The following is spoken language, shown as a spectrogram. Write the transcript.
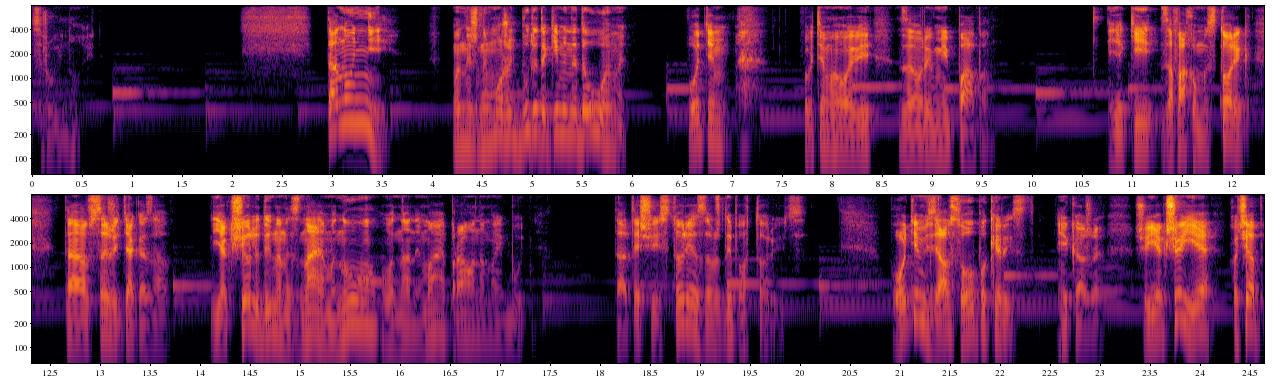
зруйнують? Та ну ні. Вони ж не можуть бути такими недоугими. Потім, потім в голові заварив мій папа, який за фахом історик та все життя казав: якщо людина не знає минулого, вона не має права на майбутнє. Та те, що історія завжди повторюється. Потім взяв слово покерист і каже, що якщо є хоча б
